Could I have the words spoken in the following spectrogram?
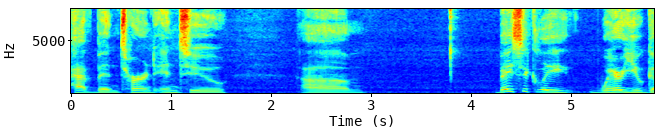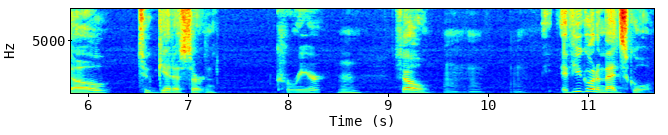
have been turned into um, basically where you go to get a certain career. So, if you go to med school,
